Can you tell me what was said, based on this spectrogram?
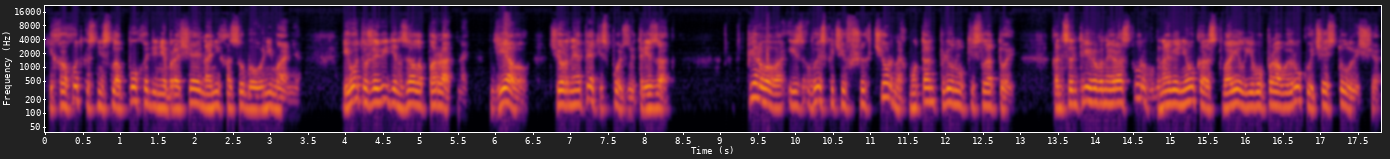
тихоходка снесла походи, не обращая на них особого внимания. И вот уже виден зал аппаратный. Дьявол! Черный опять использует резак. В первого из выскочивших черных мутант плюнул кислотой. Концентрированный раствор в мгновение ока растворил его правую руку и часть туловища.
